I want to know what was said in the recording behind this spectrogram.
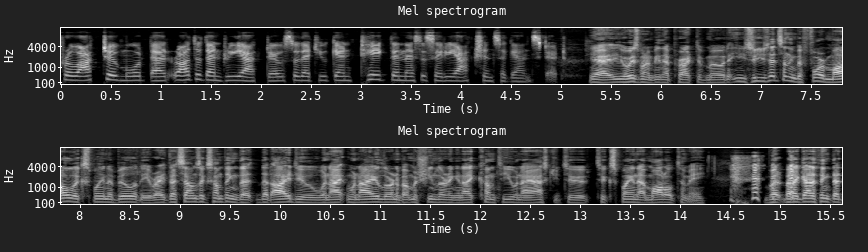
proactive mode that rather than reactive so that you can take the necessary actions against it yeah, you always want to be in that proactive mode. So you said something before, model explainability, right? That sounds like something that, that I do when I when I learn about machine learning and I come to you and I ask you to to explain that model to me. but but I got to think that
